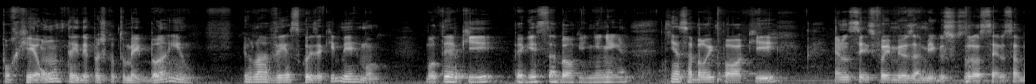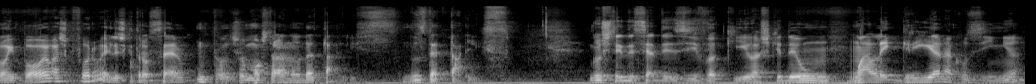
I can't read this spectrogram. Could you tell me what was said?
Porque ontem, depois que eu tomei tomei banho, eu lavei as coisas aqui mesmo. Botei aqui, peguei esse sabão aqui, tinha sabão em pó aqui. Eu não sei se foi meus amigos que trouxeram sabão em pó, eu acho que foram eles que trouxeram. Então, deixa eu mostrar nos detalhes. Nos detalhes. Gostei desse adesivo aqui, eu acho que deu um, uma alegria na cozinha.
